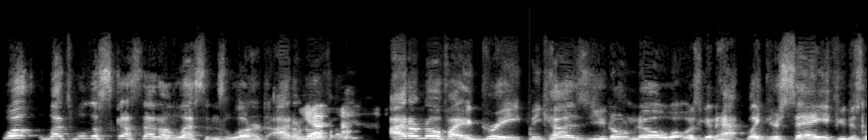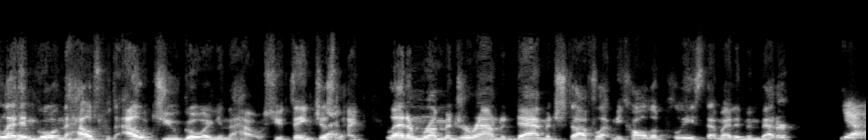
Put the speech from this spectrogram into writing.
Well, let's we'll discuss that on lessons learned. I don't know if I, I don't know if I agree because you don't know what was going to happen. Like you're saying, if you just let him go in the house without you going in the house, you think just like let him rummage around and damage stuff. Let me call the police. That might have been better. Yeah.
